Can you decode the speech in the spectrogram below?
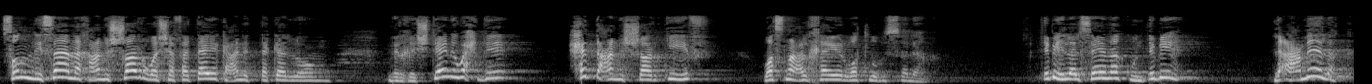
صن لسانك عن الشر وشفتيك عن التكلم. بالغش تاني وحدة حد عن الشر كيف؟ واصنع الخير واطلب السلام. انتبه للسانك وانتبه لأعمالك.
